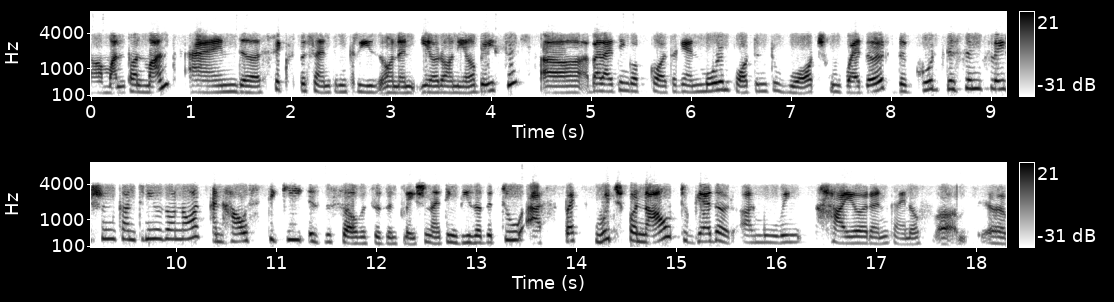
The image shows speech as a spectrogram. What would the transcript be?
uh, month on month and 6% uh, increase on an year on year basis. Uh, but I think, of course, again, more important to watch whether the good disinflation continues or not and how sticky is the services inflation. I think these are the two aspects which, for now, together are moving higher and kind of um, uh,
